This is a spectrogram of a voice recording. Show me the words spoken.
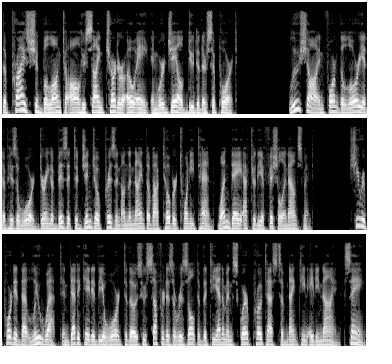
"...the prize should belong to all who signed Charter 08 and were jailed due to their support." Liu Xia informed the laureate of his award during a visit to Jinzhou prison on 9 October 2010, one day after the official announcement. She reported that Liu wept and dedicated the award to those who suffered as a result of the Tiananmen Square protests of 1989, saying,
